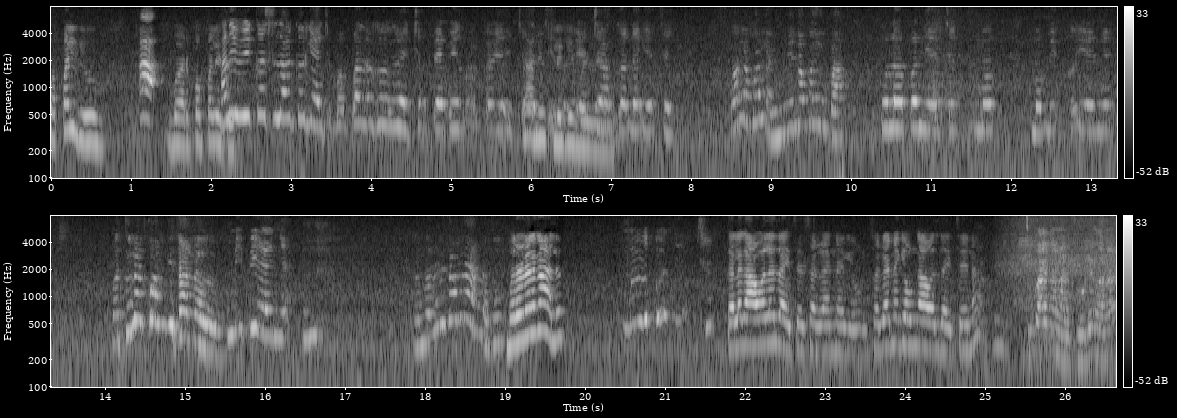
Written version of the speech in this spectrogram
पप्पाला घेऊ हा. बर पप्पाला आणि घेऊ. विकासला का घ्यायचं पप्पाला का घ्यायचं बेबीला का घ्यायचं घे घ्यायचं म्हणलं. अंकलला घ्यायचं. बोल ना बोल ना मी नको येऊ का तुला पण यायचं मग मम्मी पण येणे पण तुलाच कोण की चाललं मी बी येणे मराठाला का आलं? त्याला गावाला जायचंय सगळ्यांना घेऊन. सगळ्यांना घेऊन गावाला जायचंय ना? तू काय छोले खाणार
